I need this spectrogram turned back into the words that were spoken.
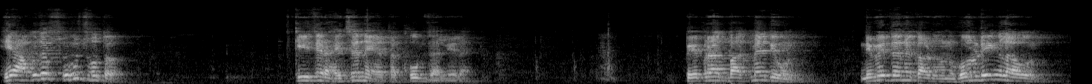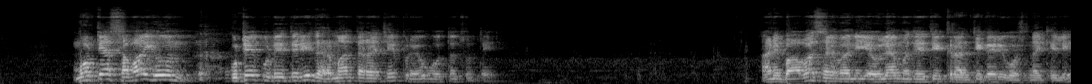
हे अगोदर सुरूच होतं. की इथे राहायचं नाही. आता खूप झालेलं आहे. पेपरात बातम्या देऊन निवेदन काढून होर्डिंग लावून मोठ्या सभा घेऊन कुठे कुठेतरी धर्मांतराचे प्रयोग होतच होते. आणि बाबासाहेबांनी येवल्यामध्ये ती क्रांतिकारी घोषणा केली.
